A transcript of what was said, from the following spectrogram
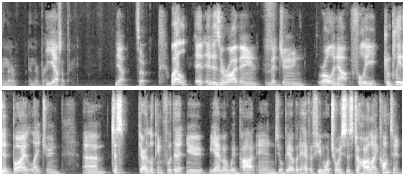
in their in their brain yep. or something. Yeah. So. Well, it, it is arriving mid June, rolling out fully completed by late June. Um, just go looking for that new Yammer web part, and you'll be able to have a few more choices to highlight content.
